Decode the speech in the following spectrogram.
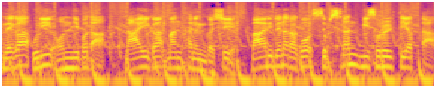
내가 우리 언니보다 나이가 많다는 것이 말이 되나라고 씁쓸한 미소를 띄었다.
